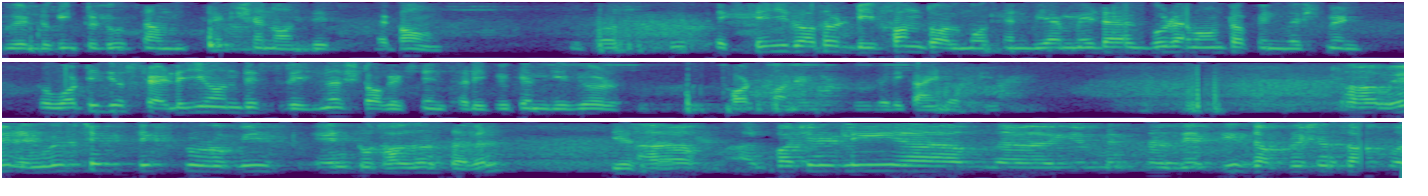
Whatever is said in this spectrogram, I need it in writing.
we are looking to do some action on this account. Because this exchange is also defunct almost and we have made a good amount of investment. So what is your strategy on this regional stock exchange, sir? If you can give your thoughts on it, it very kind of you. Uh, we had invested 6 crore rupees in 2007. Yes, sir. Uh, unfortunately, uh, uh, uh, they ceased operations of uh,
